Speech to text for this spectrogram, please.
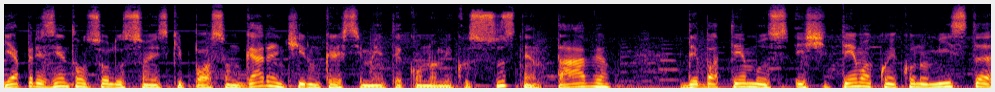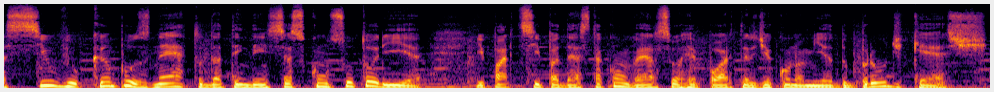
e apresentam soluções que possam garantir um crescimento econômico sustentável Debatemos este tema com o economista Silvio Campos Neto, da Tendências Consultoria, e participa desta conversa o repórter de economia do Broadcast,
